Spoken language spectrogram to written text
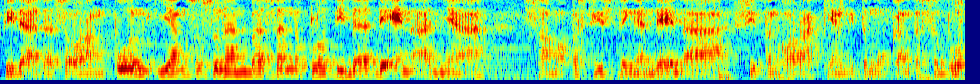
tidak ada seorang pun yang susunan basa nukleotida DNA-nya sama persis dengan DNA si tengkorak yang ditemukan tersebut.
